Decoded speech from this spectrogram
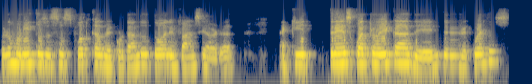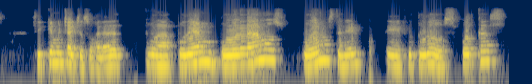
Fueron bonitos esos podcasts recordando toda la infancia, ¿verdad? Aquí tres, cuatro décadas de, de recuerdos. Así que muchachos, ojalá podamos, podemos tener eh, futuros podcasts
